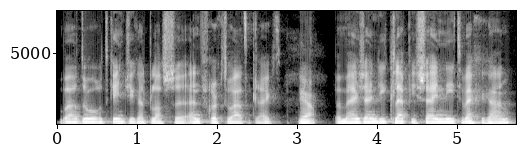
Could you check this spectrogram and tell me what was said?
Waardoor het kindje gaat plassen en vruchtwater krijgt. Ja. Bij mij zijn die klepjes zijn niet weggegaan.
